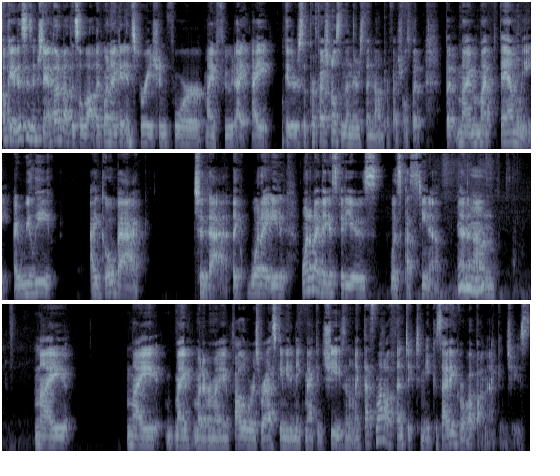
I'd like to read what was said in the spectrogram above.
Okay, this is interesting. I thought about this a lot. Like when I get inspiration for my food, I, I okay, there's the professionals and then there's the non-professionals. But but my my family, I really I go back to that. Like what I ate. One of my biggest videos was pastina. Mm-hmm. And um my my my whatever my followers were asking me to make mac and cheese and i'm like that's not authentic to me because i didn't grow up on mac and cheese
